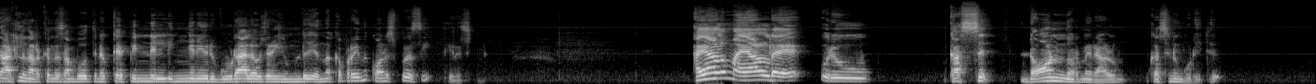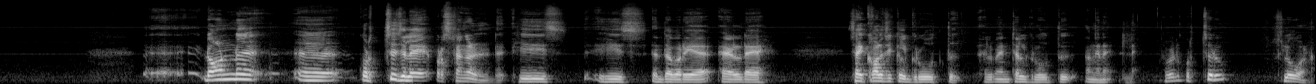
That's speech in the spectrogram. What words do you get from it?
നാട്ടിൽ നടക്കുന്ന സംഭവത്തിനൊക്കെ പിന്നിൽ ഇങ്ങനെ ഒരു ഗൂഢാലോചനയുണ്ട് എന്നൊക്കെ പറയുന്ന കോൺസ്പിറസി തിയറിസ്റ്റ് അയാളും അയാളുടെ ഒരു കസിൻ ഡോൺ എന്ന് പറഞ്ഞ ഒരാളും കസിനും കൂടിയിട്ട് ഡോണിന് കുറച്ച് ചില പ്രശ്നങ്ങളുണ്ട്. ഹീസ് ഹീസ് എന്താ പറയുക അയാളുടെ സൈക്കോളജിക്കൽ ഗ്രോത്ത് മെന്റൽ ഗ്രോത്ത് അങ്ങനെ ഇല്ല. അപ്പോൾ കുറച്ചൊരു സ്ലോ ആണ്.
